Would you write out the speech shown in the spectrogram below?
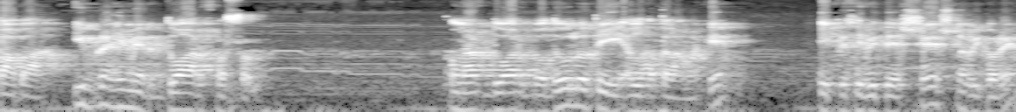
বাবা ইব্রাহিমের দোয়ার ফসল। ওনার দোয়ার বদৌলতেই আল্লাহ তালা আমাকে এই পৃথিবীতে শেষ নবী করে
